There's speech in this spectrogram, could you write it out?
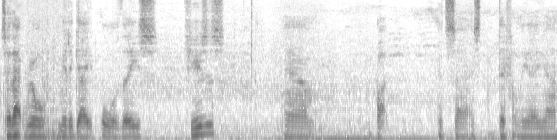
So that will mitigate all of these fuses. Um, it's uh, it's definitely a uh,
